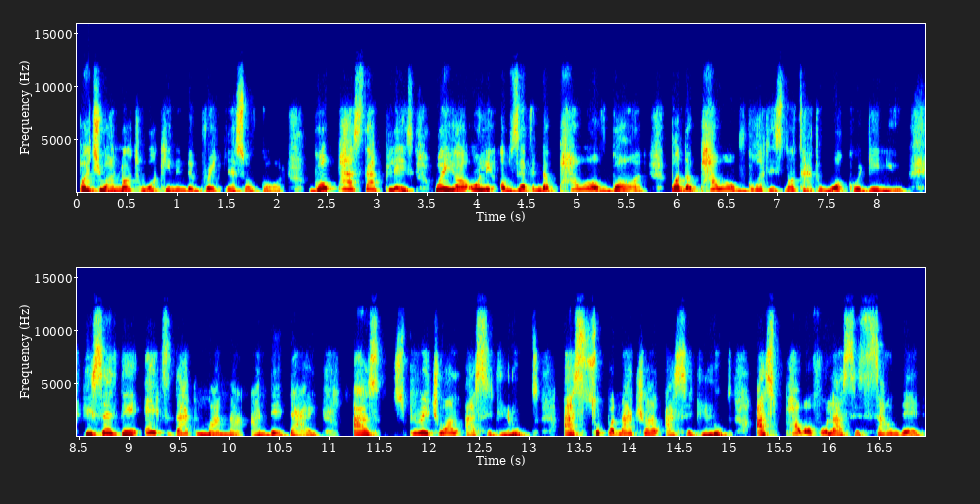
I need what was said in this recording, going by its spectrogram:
but you are not walking in the greatness of God. Go past that place where you are only observing the power of God, but the power of God is not at work within you. He says they ate that manna and they died. As spiritual as it looked, as supernatural as it looked, as powerful as it sounded,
